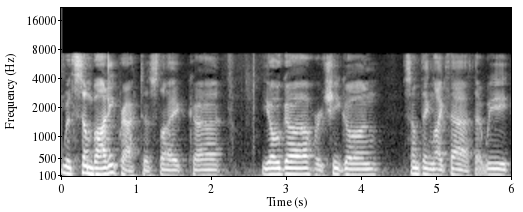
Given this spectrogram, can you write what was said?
with some body practice like uh, yoga or qigong, something like that, that we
